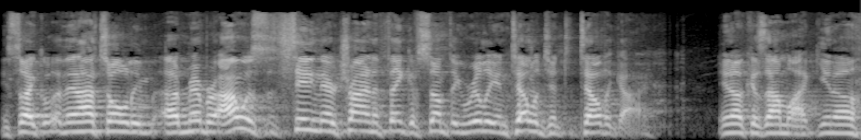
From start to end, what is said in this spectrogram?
It's like, and then I told him, I remember I was sitting there trying to think of something really intelligent to tell the guy, you know, because I'm like, you know,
